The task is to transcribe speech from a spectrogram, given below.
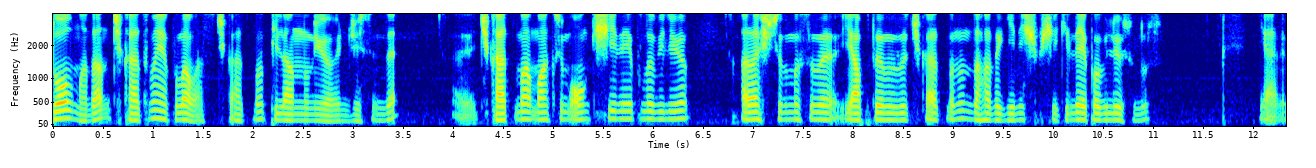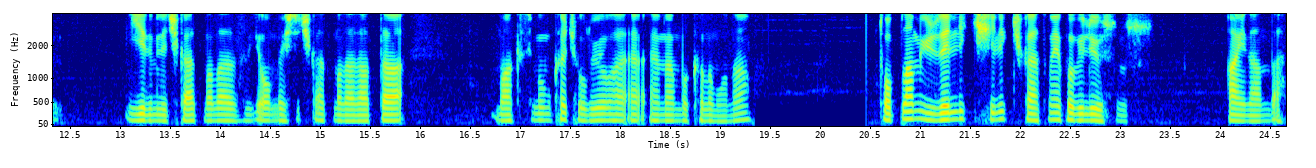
dolmadan çıkartma yapılamaz. Çıkartma planlanıyor öncesinde. Çıkartma maksimum 10 kişiyle yapılabiliyor. Araştırmasını yaptığınızda çıkartmanın daha da geniş bir şekilde yapabiliyorsunuz. Yani 20'li çıkartmalar, 15'li çıkartmalar hatta maksimum kaç oluyor? Hemen bakalım ona. Toplam 150 kişilik çıkartma yapabiliyorsunuz aynı anda.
